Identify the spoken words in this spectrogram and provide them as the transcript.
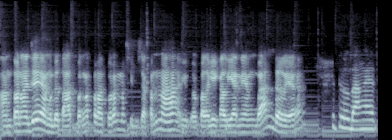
Anton aja yang udah taat banget peraturan masih bisa kena gitu, apalagi kalian yang bandel ya. Betul banget.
